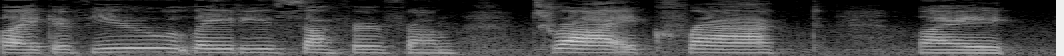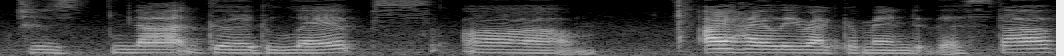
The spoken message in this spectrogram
like if you ladies suffer from dry, cracked, like just not good lips, um, I highly recommend this stuff.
